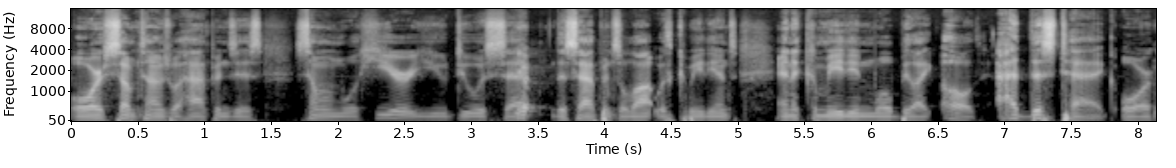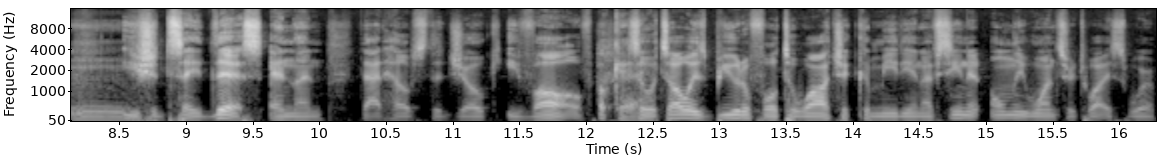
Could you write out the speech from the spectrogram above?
Or sometimes what happens is someone will hear you do a set. Yep. This happens a lot with comedians, and a comedian will be like, "Oh, add this tag," or Mm. "You should say this," and then that helps the joke evolve. Okay. So it's always beautiful to watch a comedian. I've seen it only once or twice where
